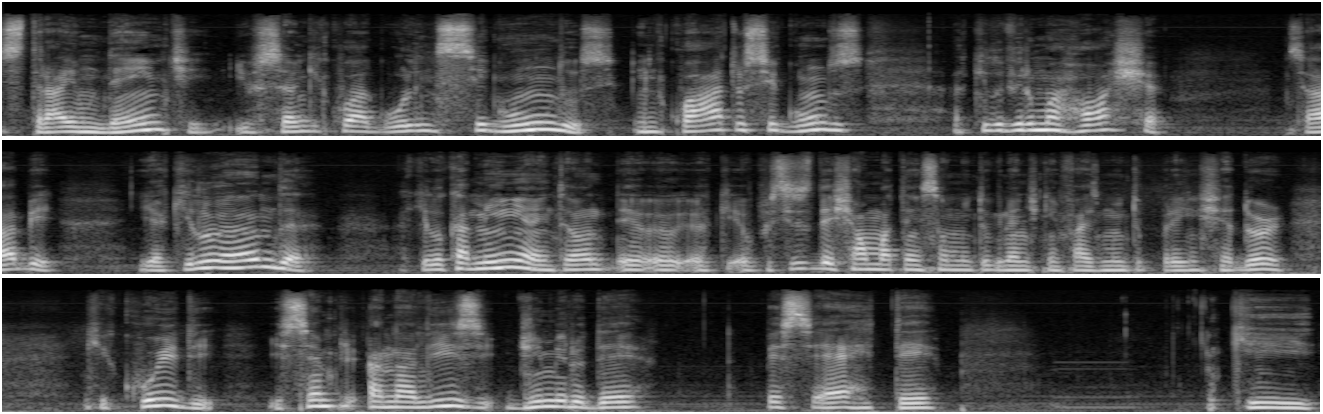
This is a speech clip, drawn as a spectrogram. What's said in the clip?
extrai um dente e o sangue coagula em segundos. Em quatro segundos, aquilo vira uma rocha, sabe? E aquilo anda, aquilo caminha. Então, eu, eu- eu preciso deixar uma atenção muito grande quem faz muito preenchedor, que cuide e sempre analise dímero D, PCR-T, que,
